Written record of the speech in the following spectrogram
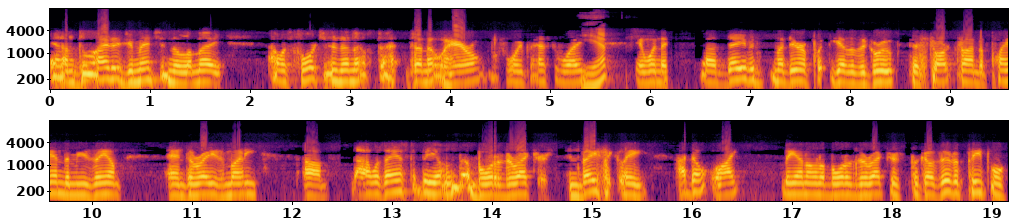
and I'm delighted you mentioned the LeMay. I was fortunate enough to, to know Harold before he passed away. Yep. And when they, uh, David Madeira put together the group to start trying to plan the museum and to raise money, um, I was asked to be on the board of directors. And basically, I don't like being on a board of directors because they're the people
